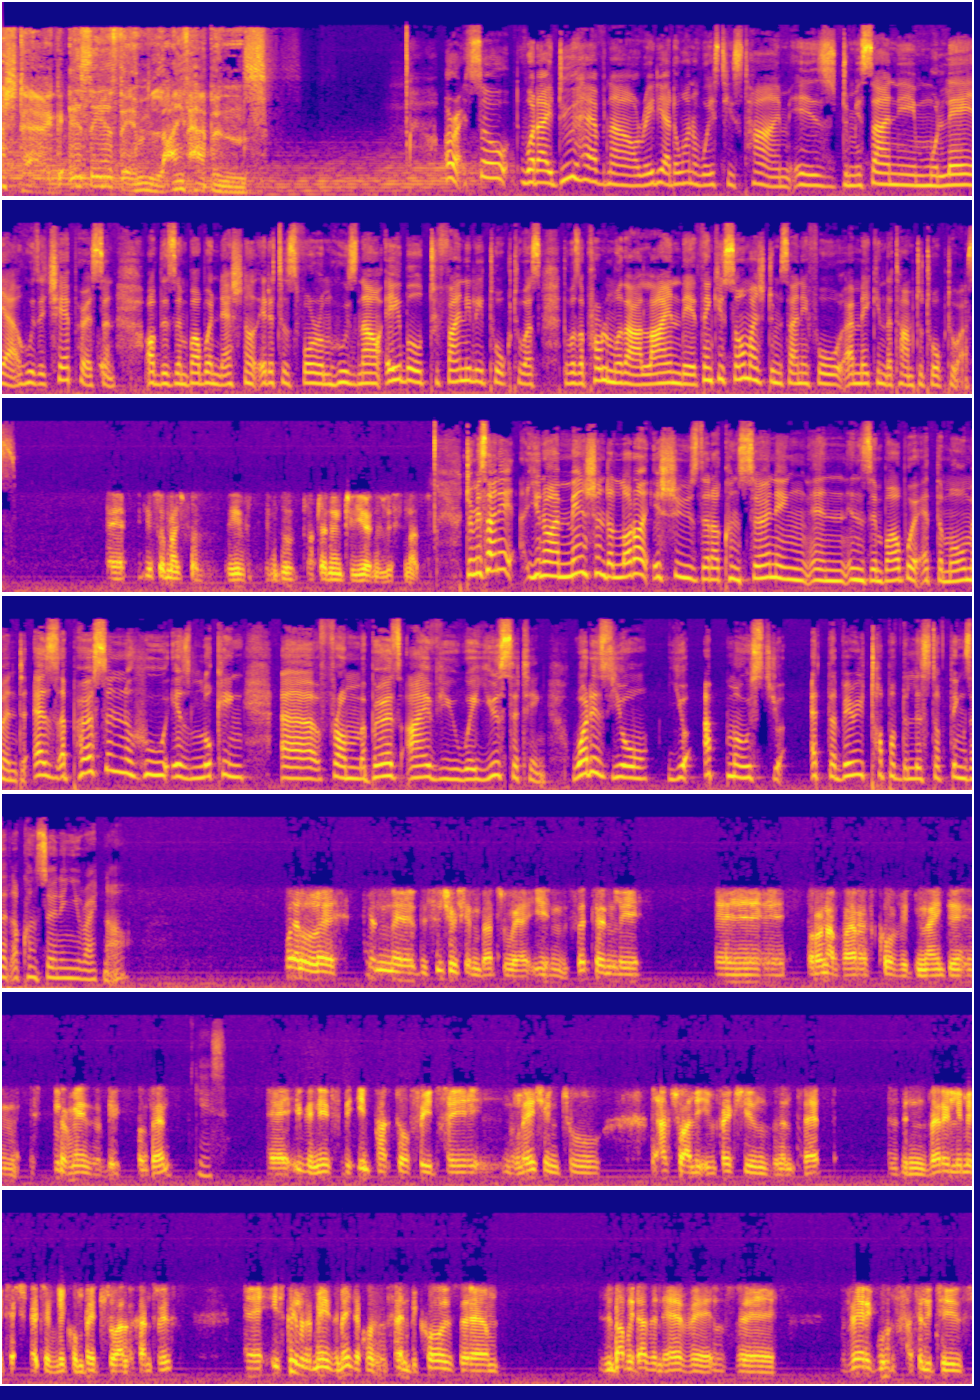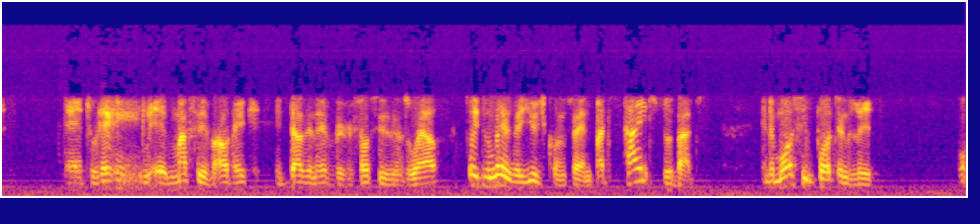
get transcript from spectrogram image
Hashtag SAFM Life Happens. All right, so what I do have now, already, I don't want to waste his time, is Dumisani Muleya, who's a chairperson of the Zimbabwe National Editors Forum, who's now able to finally talk to us. There was a problem with our line there. Thank you so much, Dumisani, for uh, making the time to talk to us. Thank you so much for the good afternoon to you and the listeners. Dumisani, you know, I mentioned a lot of issues that are concerning in, in Zimbabwe at the moment. As a person who is looking uh, from a bird's eye view where you're sitting, what is your your utmost, your at the very top of the list of things that are concerning you right now? Well, uh, in uh, the situation that we're in, certainly uh, coronavirus COVID-19 still remains a big concern. Yes. Uh, even if the impact of it, say, in relation to the actual infections and death has been very limited relatively compared to other countries, uh, it still remains a major concern because um, Zimbabwe doesn't have uh, very good facilities uh, to handle a massive outbreak. It doesn't have the resources as well. So it remains a huge concern. But tied to that, and most importantly,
